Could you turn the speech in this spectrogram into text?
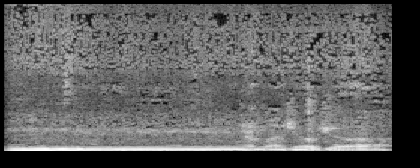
yeah. Mm, I'm not sure. sure.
